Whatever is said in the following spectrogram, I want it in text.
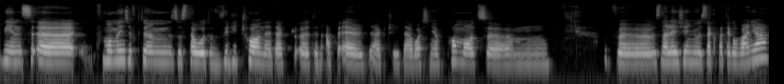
Więc e, w momencie, w którym zostało to wyliczone, tak, e, ten APL, tak, czyli ta właśnie pomoc w znalezieniu zakwaterowania,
